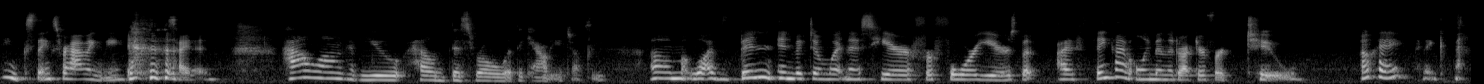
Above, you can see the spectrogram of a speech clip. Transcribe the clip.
Thanks. Thanks for having me. Excited. How long have you held this role with the county, Chelsea? Um, well, I've been in victim witness here for four years, but I think I've only been the director for two. Okay. I think.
